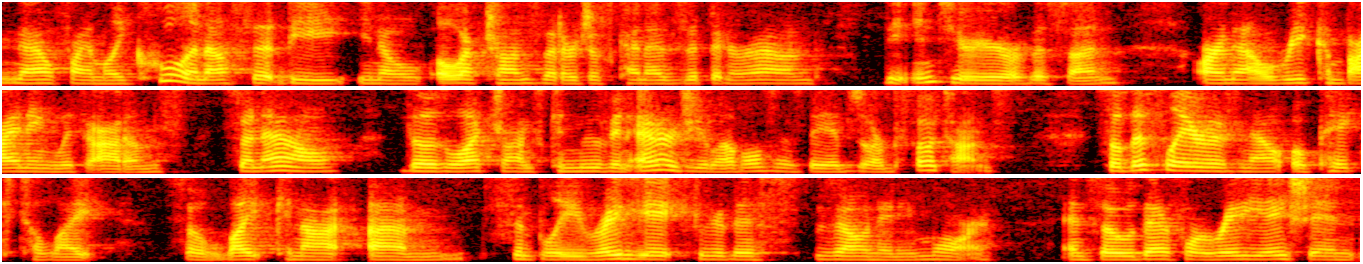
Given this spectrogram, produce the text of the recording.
now finally cool enough that the you know electrons that are just kind of zipping around the interior of the sun are now recombining with atoms. So now those electrons can move in energy levels as they absorb photons. So this layer is now opaque to light. So light cannot um, simply radiate through this zone anymore. And so therefore radiation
